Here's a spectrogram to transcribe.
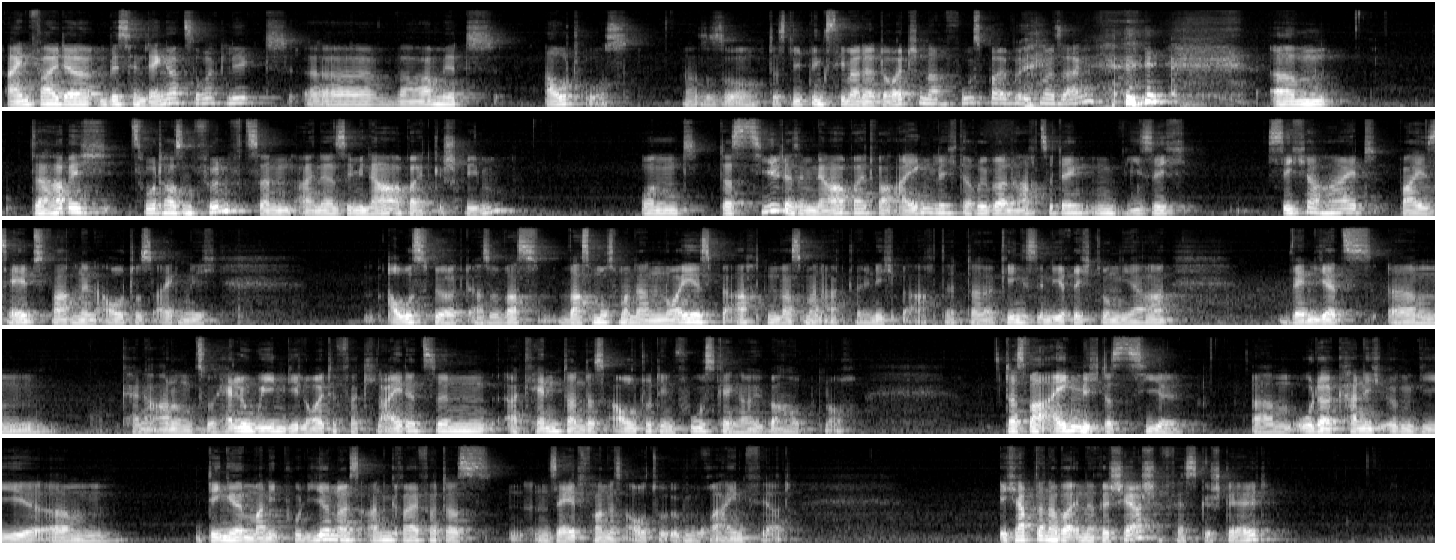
ein Fall, der ein bisschen länger zurückliegt, äh, war mit Autos. Also so das Lieblingsthema der Deutschen nach Fußball, würde ich mal sagen. ähm, da habe ich 2015 eine Seminararbeit geschrieben. Und das Ziel der Seminararbeit war eigentlich darüber nachzudenken, wie sich Sicherheit bei selbstfahrenden Autos eigentlich auswirkt. Also was, was muss man dann Neues beachten, was man aktuell nicht beachtet. Da ging es in die Richtung, ja, wenn jetzt, ähm, keine Ahnung, zu Halloween die Leute verkleidet sind, erkennt dann das Auto den Fußgänger überhaupt noch. Das war eigentlich das Ziel. Ähm, oder kann ich irgendwie ähm, Dinge manipulieren als Angreifer, dass ein selbstfahrendes Auto irgendwo reinfährt. Ich habe dann aber in der Recherche festgestellt,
